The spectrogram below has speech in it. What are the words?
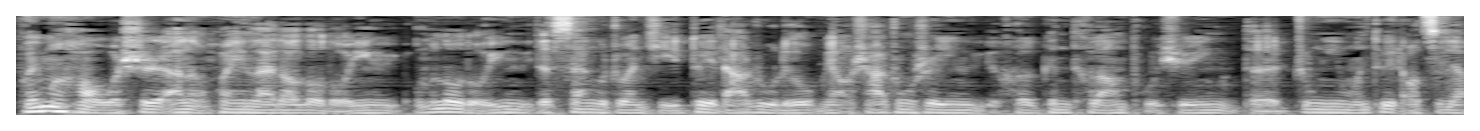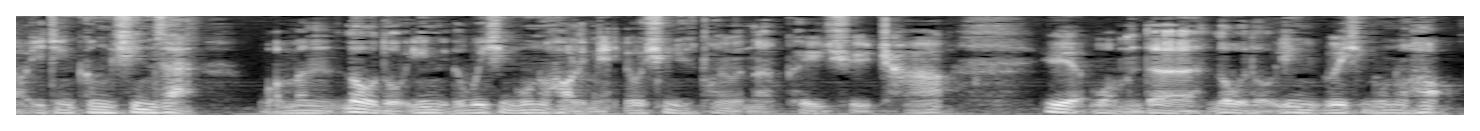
朋友们好，我是安冷，欢迎来到漏斗英语。我们漏斗英语的三个专辑《对答如流》《秒杀中式英语》和跟特朗普学英语的中英文对照资料已经更新在我们漏斗英语的微信公众号里面。有兴趣的朋友呢，可以去查阅我们的漏斗英语微信公众号。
